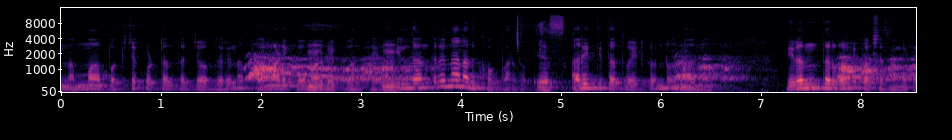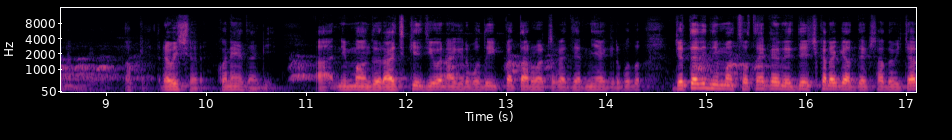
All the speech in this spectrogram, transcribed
ನಮ್ಮ ಪಕ್ಷ ಕೊಟ್ಟಂಥ ಜವಾಬ್ದಾರಿನ ಪ್ರಾಮಾಣಿಕವಾಗಿ ಮಾಡಬೇಕು ಅಂತ ಹೇಳಿ. ಇಲ್ಲಾಂದ್ರೆ ನಾನು ಅದಕ್ಕೆ ಹೋಗಬಾರ್ದು. ಎಸ್ ಆ ರೀತಿ ತತ್ವ ಇಟ್ಕೊಂಡು ನಾನು ನಿರಂತರವಾಗಿ ಪಕ್ಷ ಸಂಘಟನೆ ಮಾಡಿದೆ. ಓಕೆ ರವೀಶ್ ಅವರೇ ಕೊನೆಯದಾಗಿ. ನಿಮ್ಮ ಒಂದು ರಾಜಕೀಯ ಜೀವನ ಆಗಿರ್ಬೋದು ಇಪ್ಪತ್ತಾರು ವರ್ಷಗಳ ಜರ್ನಿ ಆಗಿರ್ಬೋದು ಜೊತೆಯಲ್ಲಿ ನಿಮ್ಮ ಸೊಸೈಟಿಯ ನಿರ್ದೇಶಕರಾಗಿ ಅಧ್ಯಕ್ಷ ಆದ ವಿಚಾರ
